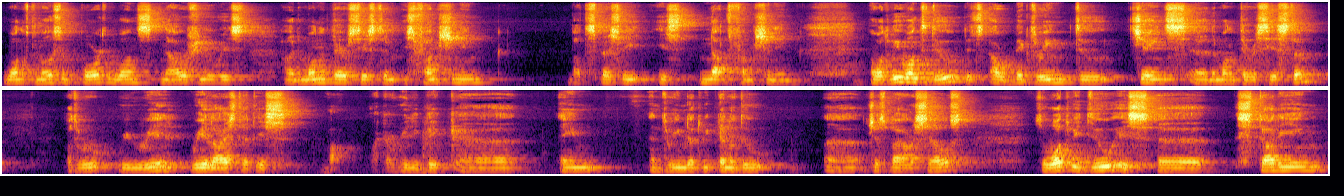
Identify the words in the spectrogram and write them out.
one of the most important ones in our view is how the monetary system is functioning, but especially is not functioning. And what we want to do, it's our big dream to change uh, the monetary system, but we, re realize that is like a really big uh, aim and dream that we cannot do uh, just by ourselves. So what we do is uh, studying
